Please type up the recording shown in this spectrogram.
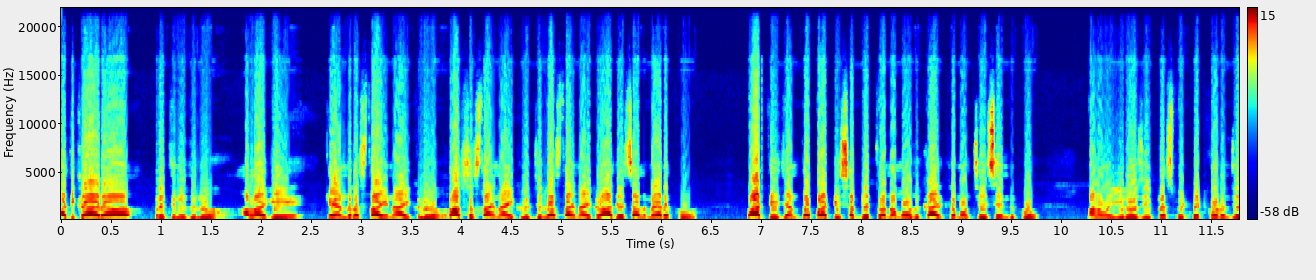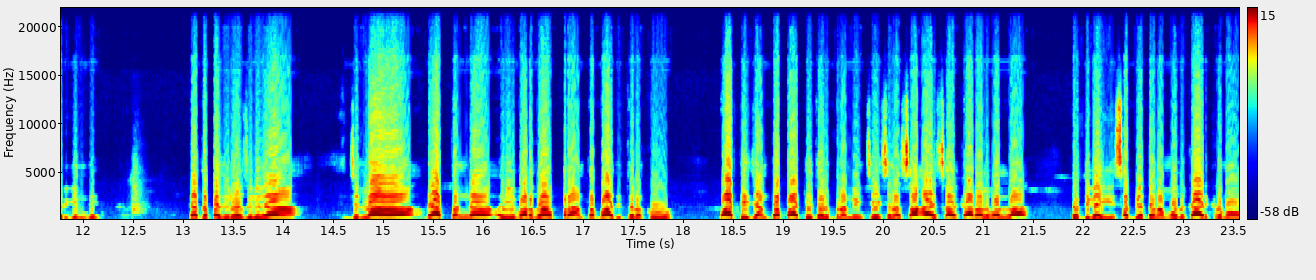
అధికార ప్రతినిధులు అలాగే కేంద్ర స్థాయి నాయకులు రాష్ట్ర స్థాయి నాయకులు జిల్లా స్థాయి నాయకులు ఆదేశాల మేరకు భారతీయ జనతా పార్టీ సభ్యత్వ నమోదు కార్యక్రమం చేసేందుకు మనం ఈరోజు ఈ ప్రెస్ మీట్ పెట్టుకోవడం జరిగింది. గత పది రోజులుగా జిల్లా వ్యాప్తంగా ఈ వరద ప్రాంత బాధితులకు భారతీయ జనతా పార్టీ తరఫున మేము చేసిన సహాయ సహకారాల వల్ల కొద్దిగా ఈ సభ్యత నమోదు కార్యక్రమం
